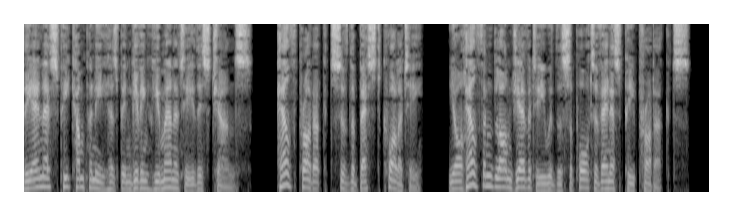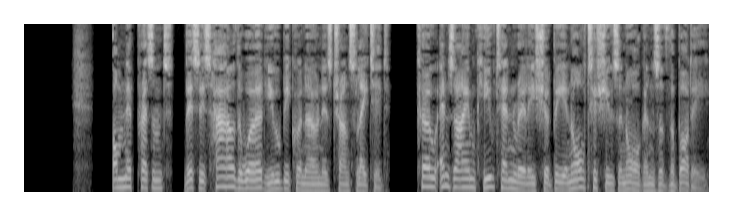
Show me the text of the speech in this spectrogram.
the NSP company has been giving humanity this chance. Health products of the best quality. Your health and longevity with the support of NSP products. Omnipresent, this is how the word ubiquinone is translated. Coenzyme Q10 really should be in all tissues and organs of the body.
